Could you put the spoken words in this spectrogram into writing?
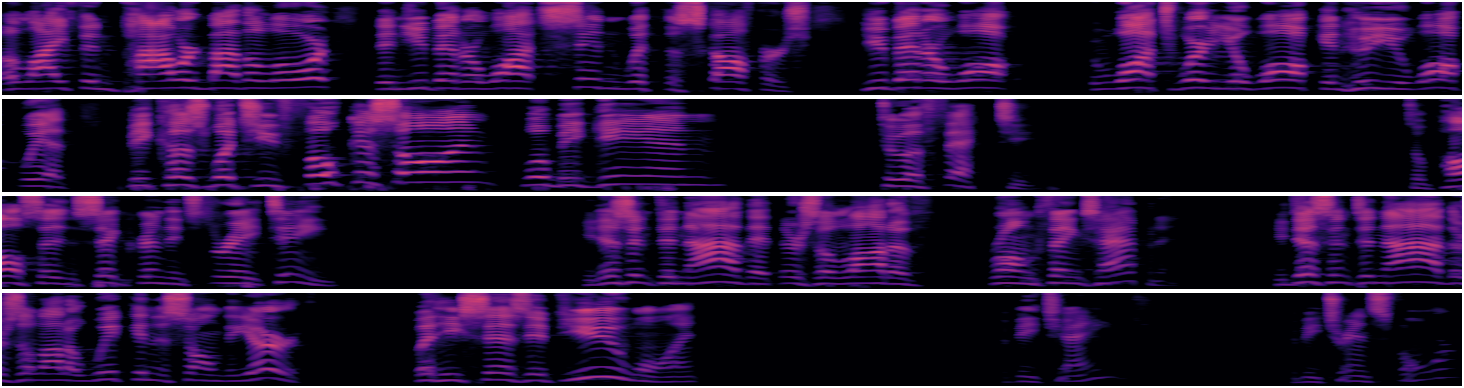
a life empowered by the Lord, then you better watch sitting with the scoffers. You better walk, watch where you walk and who you walk with, because what you focus on will begin to affect you. So Paul says in 2 Corinthians 3:18, he doesn't deny that there's a lot of wrong things happening. He doesn't deny there's a lot of wickedness on the earth. But he says, if you want to be changed, to be transformed,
